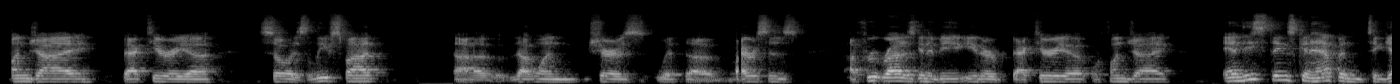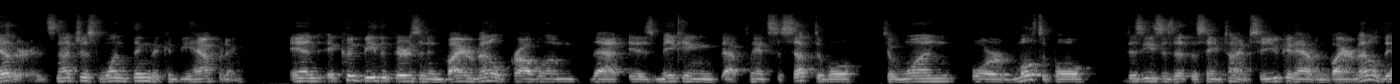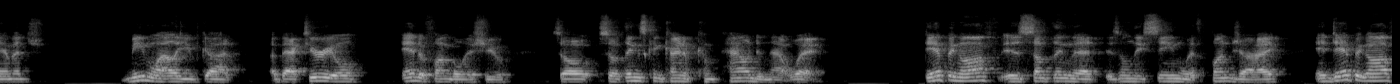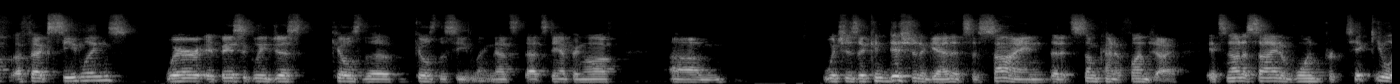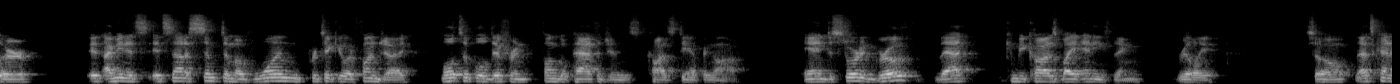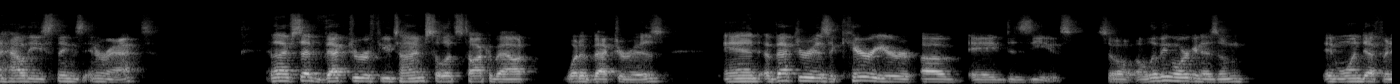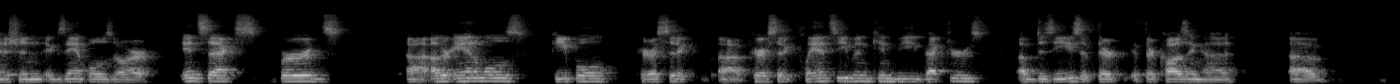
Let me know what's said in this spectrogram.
fungi, bacteria. So is leaf spot. Uh, that one shares with uh, viruses. Fruit rot is going to be either bacteria or fungi. And these things can happen together. It's not just one thing that could be happening. And it could be that there's an environmental problem that is making that plant susceptible to one or multiple diseases at the same time. So you could have environmental damage. Meanwhile, you've got a bacterial and a fungal issue. So, so things can kind of compound in that way. Damping off is something that is only seen with fungi. And damping off affects seedlings where it basically just kills the kills the seedling. That's that's damping off, um, which is a condition. Again, it's a sign that it's some kind of fungi. It's not a sign of one particular. It, I mean, it's it's not a symptom of one particular fungi. Multiple different fungal pathogens cause damping off, and distorted growth that can be caused by anything really. So that's kind of how these things interact. And then I've said vector a few times, so let's talk about what a vector is. And a vector is a carrier of a disease. So a living organism, in one definition, examples are insects, birds, uh, other animals, people, parasitic, uh, parasitic plants even can be vectors of disease if they're, if they're causing a, a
